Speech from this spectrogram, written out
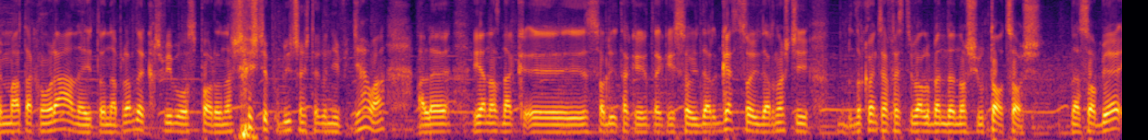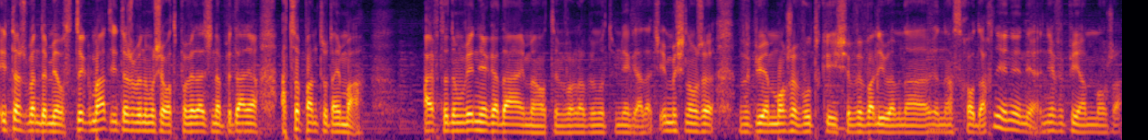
y, ma taką ranę i to naprawdę krwi było sporo. Na szczęście publiczność tego nie widziała, ale ja na znak y, soli, takiej, takiej solidar- gest solidarności do końca festiwalu będę nosił to coś na sobie i też będę miał stygmat i też będę musiał odpowiadać na pytania, a co pan tutaj ma? A ja wtedy mówię, nie gadajmy o tym, wolałbym o tym nie gadać. I myślą, że wypiłem morze wódki i się wywaliłem na, na schodach. Nie, nie, nie, nie wypijam morza.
